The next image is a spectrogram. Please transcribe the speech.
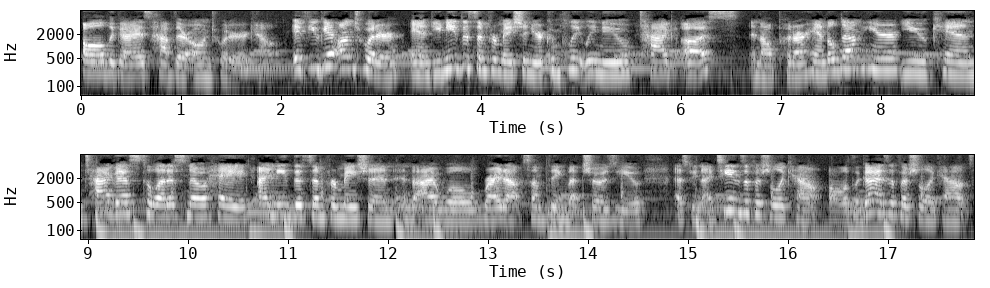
all the guys have their own Twitter account. If you get on Twitter and you need this information, you're completely new, tag us and I'll put our handle down here. You can tag us to let us know, hey, I need this information and I will write out something that shows you SB19's official account, all of the guys' official accounts,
